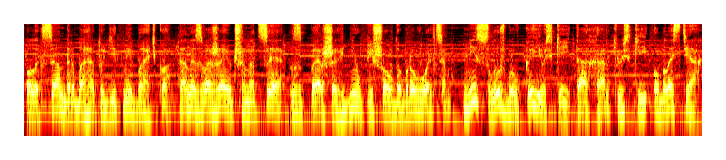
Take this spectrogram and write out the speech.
Олександр багатодітний батько. Та незважаючи на це, з перших днів пішов добровольцем. Ніс службу в Київській та Харківській областях.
